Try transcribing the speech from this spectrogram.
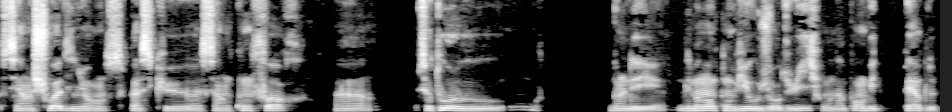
c'est un choix d'ignorance parce que c'est un confort. surtout dans les, moments qu'on vit aujourd'hui, on n'a pas envie de perdre le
